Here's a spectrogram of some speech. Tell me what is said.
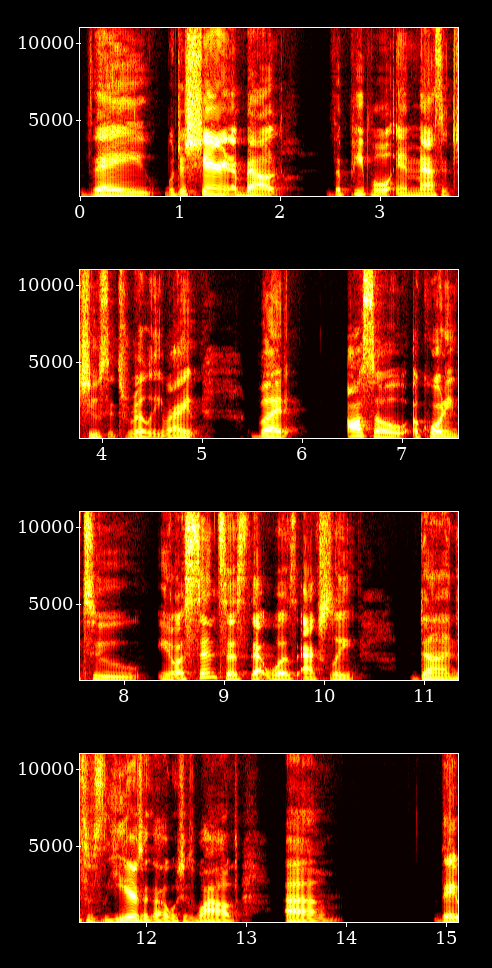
they were just sharing about the people in Massachusetts, really, right? But also, according to, you know, a census that was actually done this was years ago, which is wild, um, they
